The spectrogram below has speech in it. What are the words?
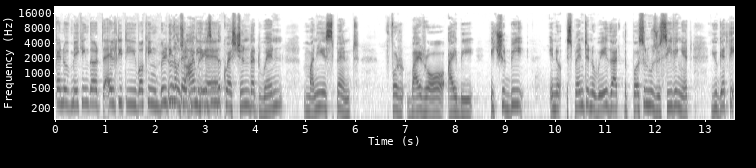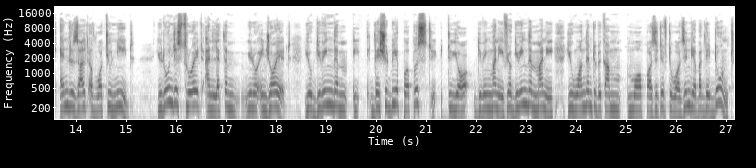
kind of making the, the LTT working, building No, no, up so I'm raising there. the question that when money is spent for by raw IB, it should be in a, spent in a way that the person who's receiving it, you get the end result of what you need. You don't just throw it and let them, you know, enjoy it. You're giving them. There should be a purpose to, to your giving money. If you're giving them money, you want them to become more positive towards India, but they don't.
